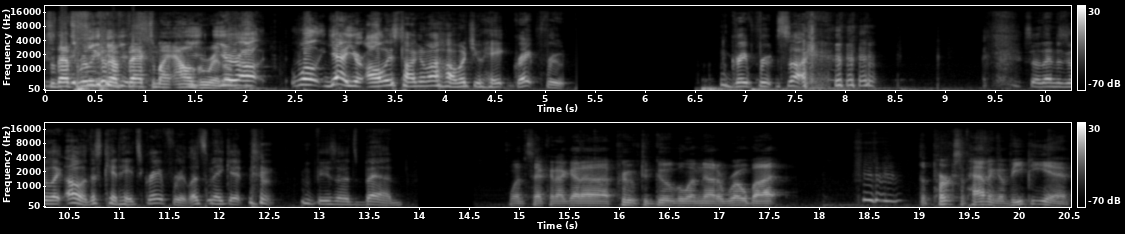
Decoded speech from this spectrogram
so that's really gonna affect my algorithm. You're uh, well, yeah, you're always talking about how much you hate grapefruit. Grapefruit suck. so then it's like, oh, this kid hates grapefruit. Let's make it be so it's bad. One second, I gotta prove to Google I'm not a robot. the perks of having a VPN.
